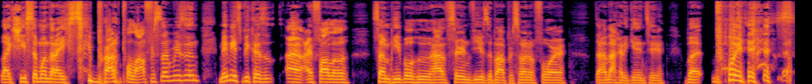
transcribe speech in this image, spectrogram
like she's someone that I see brought up a lot for some reason. Maybe it's because I, I follow some people who have certain views about Persona Four that I'm not going to get into. But point is,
